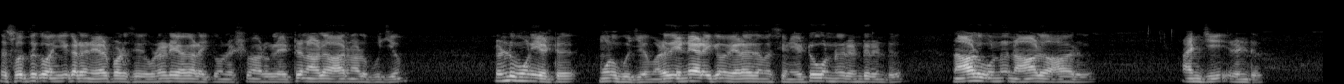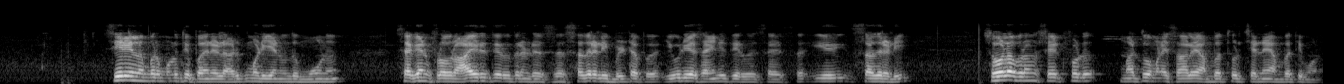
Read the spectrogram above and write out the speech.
இந்த சொத்துக்கு வங்கிக் கடன் ஏற்பாடு செய்து உடனடியாக அழைக்கும் லட்சுமி அவர்கள் எட்டு நாலு ஆறு நாலு பூஜ்ஜியம் ரெண்டு மூணு எட்டு மூணு பூஜ்ஜியம் அல்லது என்னை அழைக்கும் ஏழாயிரம் எட்டு ஒன்று ரெண்டு ரெண்டு நாலு ஒன்று நாலு ஆறு அஞ்சு ரெண்டு. சீரியல் நம்பர் முந்நூற்றி பதினேழு அடுக்குமடி எண் வந்து மூணு செகண்ட் ஃப்ளோர் ஆயிரத்தி இருபத்தி ரெண்டு சதுரடி பில்டப்பு யூடிஎஸ் ஐநூற்றி இருபது சதுரடி. சோழபுரம் ஸ்டேட்ஃபுட் மருத்துவமனை சாலை அம்பத்தூர் சென்னை ஐம்பத்தி மூணு.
